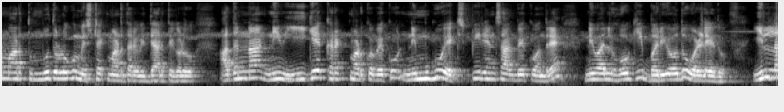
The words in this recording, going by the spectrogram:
ಎಂ ಆರ್ ತುಂಬುದ್ರೊಳಗೂ ಮಿಸ್ಟೇಕ್ ಮಾಡ್ತಾರೆ ವಿದ್ಯಾರ್ಥಿಗಳು. ಅದನ್ನು ನೀವು ಈಗೇ ಕರೆಕ್ಟ್ ಮಾಡ್ಕೋಬೇಕು, ನಿಮಗೂ ಎಕ್ಸ್ಪೀರಿಯನ್ಸ್ ಆಗಬೇಕು ಅಂದರೆ ನೀವು ಅಲ್ಲಿ ಹೋಗಿ ಬರೆಯೋದು ಒಳ್ಳೆಯದು ಇಲ್ಲ,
